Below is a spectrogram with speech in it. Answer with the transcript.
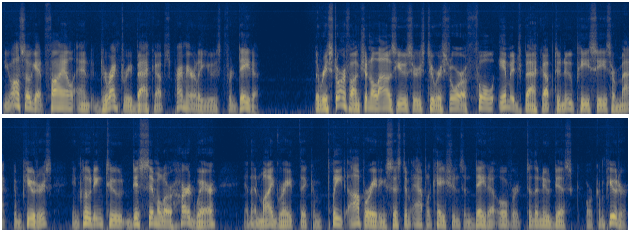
You also get file and directory backups, primarily used for data. The restore function allows users to restore a full image backup to new PCs or Mac computers, including to dissimilar hardware and then migrate the complete operating system applications and data over to the new disk or computer.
